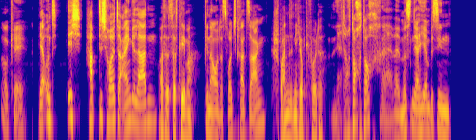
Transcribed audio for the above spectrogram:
Okay. Ja, und ich hab dich heute eingeladen. Was ist das Thema? Genau, das wollte ich gerade sagen. Spannen Sie nicht auf die Folter. Ja, doch, doch, doch. Äh, Wir müssen ja hier ein bisschen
